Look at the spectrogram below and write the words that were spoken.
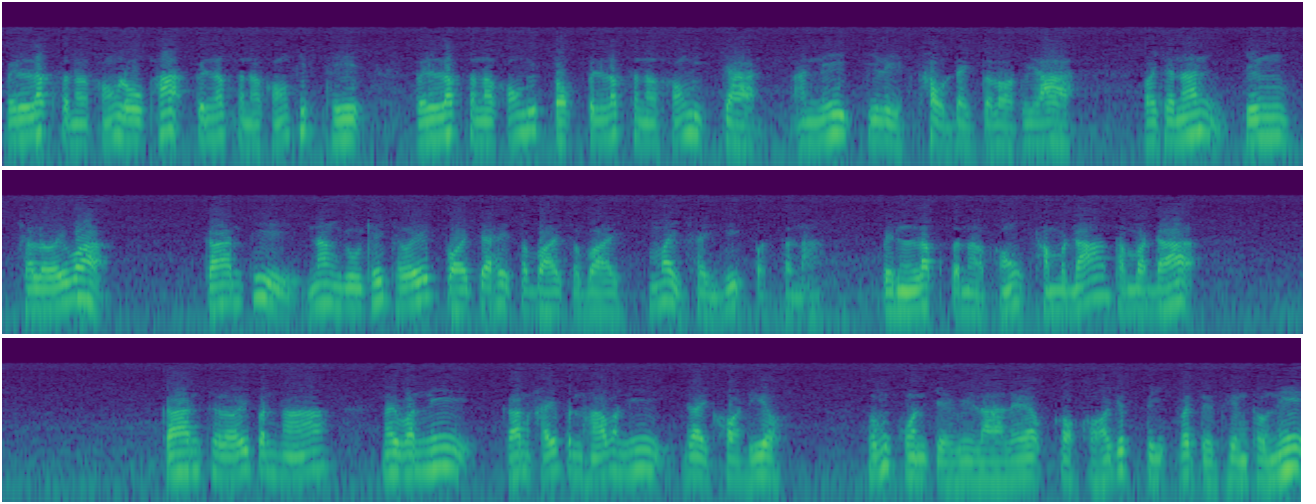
เป็นลักษณะของโลภะเป็นลักษณะของทิฏฐิ เป็นลักษณะของวิตก เป็นลักษณะของวิจารอันนี้กิเลสเข้าได้ตลอดเวลา เพราะฉะนั้นจึงเฉลยว่า การที่นั่งอยู่เฉยๆปล่อยใจให้สบายสบายไม่ใช่วิปัสนา เป็นลักษณะของธรรมดาธรรมดา การเฉลยปัญหาในวันนี้ การไขปัญหาวันนี้ได้ข้อเดียว สมควรแก่เวลาแล้วก็ขอยุติไว้แต่เพียงเท่านี้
